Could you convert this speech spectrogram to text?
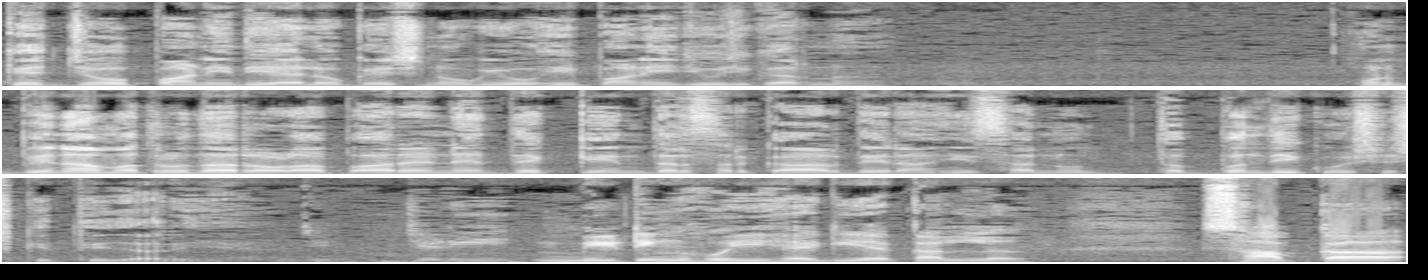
ਕਿ ਜੋ ਪਾਣੀ ਦੀ ਐਲੋਕੇਸ਼ਨ ਹੋਗੀ ਉਹੀ ਪਾਣੀ ਯੂਜ਼ ਕਰਨਾ। ਹੁਣ ਬਿਨਾ ਮਤਲਬ ਦਾ ਰੌਲਾ ਪਾ ਰਹੇ ਨੇ ਤੇ ਕੇਂਦਰ ਸਰਕਾਰ ਦੇ ਰਾਹੀਂ ਸਾਨੂੰ ਦੱਬਣ ਦੀ ਕੋਸ਼ਿਸ਼ ਕੀਤੀ ਜਾ ਰਹੀ ਹੈ। ਜਿਹੜੀ ਮੀਟਿੰਗ ਹੋਈ ਹੈਗੀ ਹੈ ਕੱਲ ਸਾਬਕਾ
